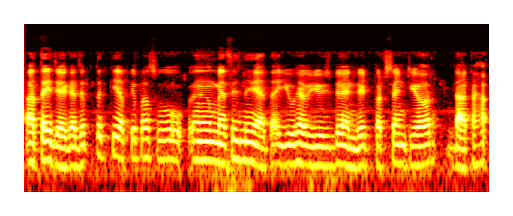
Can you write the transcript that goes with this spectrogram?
आता ही जाएगा। जब तक कि आपके पास वो मैसेज नहीं आता you have use hundred percent your data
